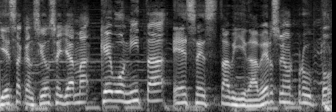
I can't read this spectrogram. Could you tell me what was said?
Y esa canción se llama Qué bonita es esta vida. A ver, señor productor.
